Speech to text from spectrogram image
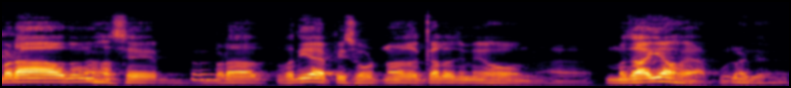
ਬੜਾ ਉਦੋਂ ਹੱਸੇ ਬੜਾ ਵਧੀਆ ਐਪੀਸੋਡ ਨਾਲ ਕਹ ਲਓ ਜਿਵੇਂ ਉਹ ਅਹ, ਮਜ਼ਾਹੀਆ ਹੋਇਆ ਪੂਰਾ।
